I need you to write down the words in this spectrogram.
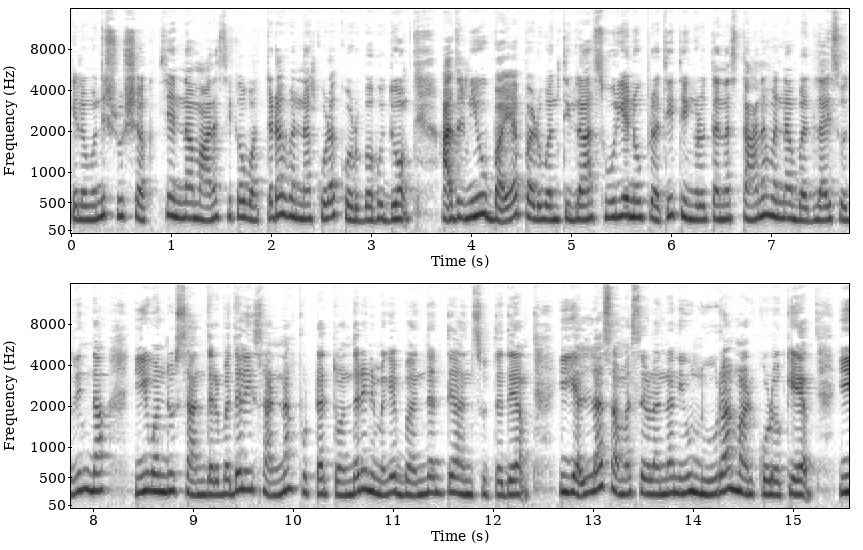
ಕೆಲವೊಂದಿಷ್ಟು ಶಕ್ತಿಯನ್ನು, ಮಾನಸಿಕ ಒತ್ತಡವನ್ನು ಕೂಡ ಕೊಡಬಹುದು. ಆದರೆ ನೀವು ಭಯ ಪಡುವಂತಿಲ್ಲ ಸೂರ್ಯನು ಪ್ರತಿ ತಿಂಗಳು ತನ್ನ ಸ್ಥಾನವನ್ನು ಬದಲಾಯಿಸೋದ್ರಿಂದ ಈ ಒಂದು ಸಂದರ್ಭದಲ್ಲಿ ಸಣ್ಣ ಪುಟ್ಟ ತೊಂದರೆ ನಿಮಗೆ ಬಂದಂತೆ ಅನಿಸುತ್ತದೆ. ಈ ಎಲ್ಲ ಸಮಸ್ಯೆಗಳನ್ನು ನೀವು ನೂರ ಮಾಡ್ಕೊಳ್ಳೋಕೆ, ಈ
